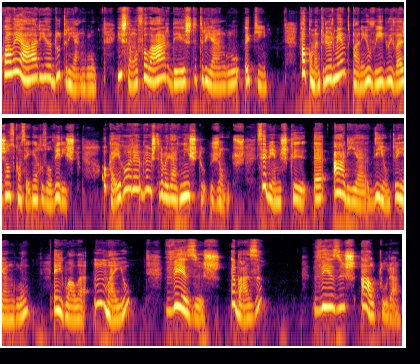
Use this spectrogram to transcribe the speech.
qual é a área do triângulo? E estão a falar deste triângulo aqui. Tal como anteriormente, parem o vídeo e vejam se conseguem resolver isto. Ok, agora vamos trabalhar nisto juntos. Sabemos que a área de um triângulo é igual a 1 meio vezes a base vezes a altura.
